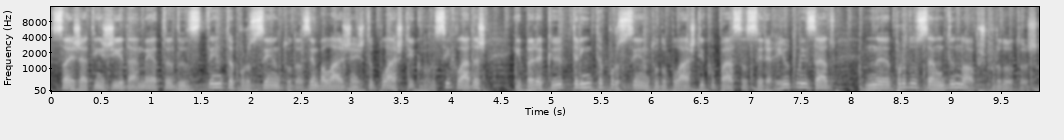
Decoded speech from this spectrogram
seja atingida a meta de 70% das embalagens de plástico recicladas e para que 30% do plástico passe a ser reutilizado na produção de novos produtos.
